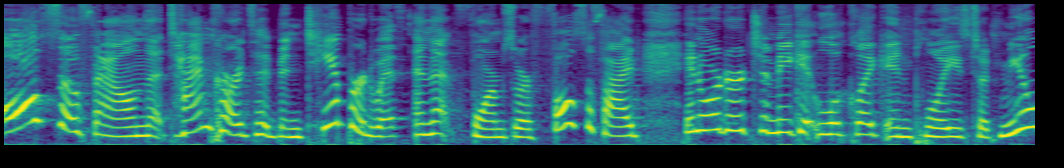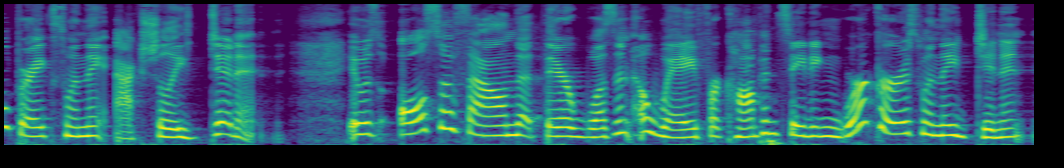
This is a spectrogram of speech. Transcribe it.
also found that time cards had been tampered with and that forms were falsified in order to make it look like employees took meal breaks when they actually didn't. It was also found that there wasn't a way for compensating workers when they didn't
